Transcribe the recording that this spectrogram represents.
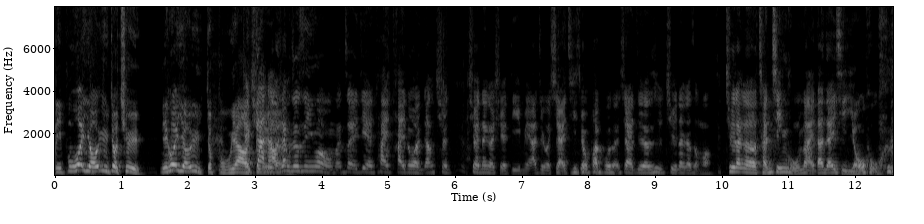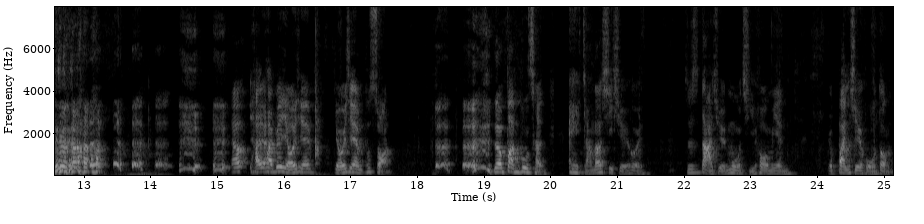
你不会犹豫就去，你会犹豫就不要哎，去了。干、好像就是因为我们这一届太太多人这样劝劝那个学弟妹啊，结果下一季就办不成，下一季就是去那个什么，去那个澄清湖那里，大家一起游湖，然后还还被有一些有一些人不爽，然后办不成。哎、讲到系学会，就是大学末期后面有办一些活动嘛，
